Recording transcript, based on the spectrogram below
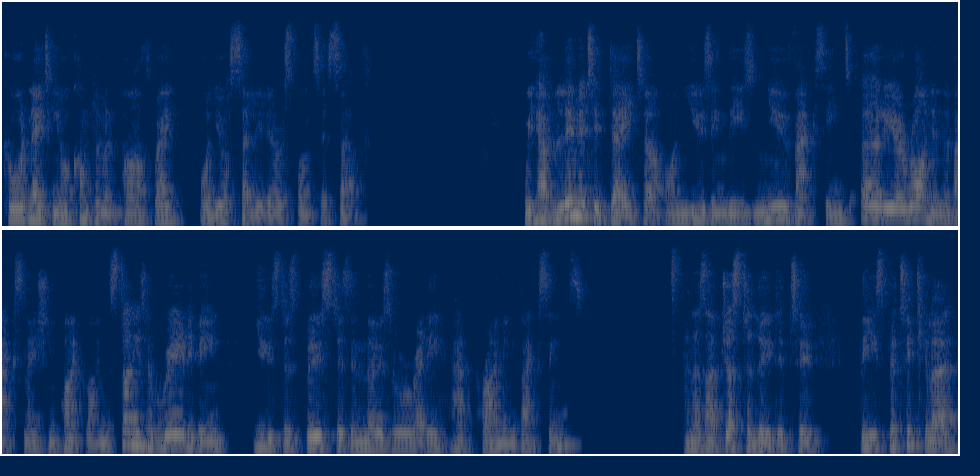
coordinating your complement pathway or your cellular response itself. We have limited data on using these new vaccines earlier on in the vaccination pipeline. The studies have really been used as boosters in those who already had priming vaccines. And as I've just alluded to, these particular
